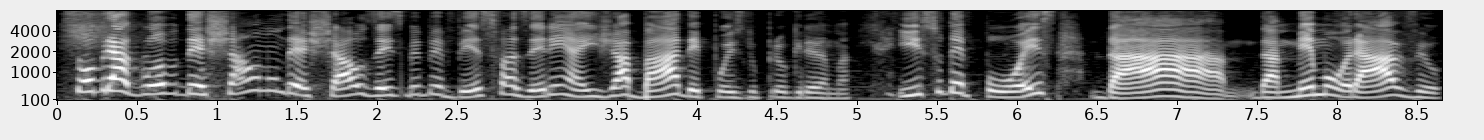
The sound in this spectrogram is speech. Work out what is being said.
Sobre a Globo deixar ou não deixar os ex-BBBs fazerem aí jabá depois do programa. Isso depois da, da memorável,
